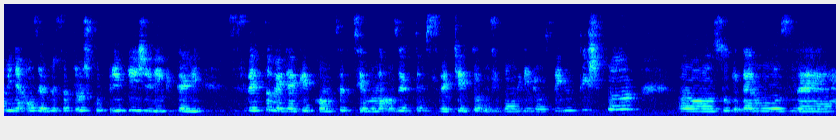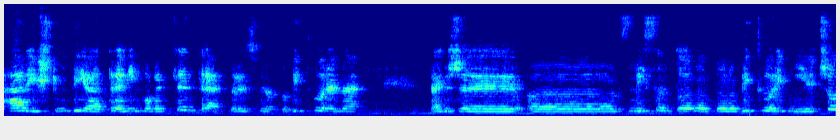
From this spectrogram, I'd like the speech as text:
aby naozaj sme sa trošku priblížili k tej svetovej nejaké koncepcie, lebo naozaj v tom svete je to už veľmi rozvinutý šport. Sú teda rôzne hary, štúdia, tréningové centra, ktoré sú na to vytvorené. Takže uh, zmyslom toho bolo vytvoriť niečo,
